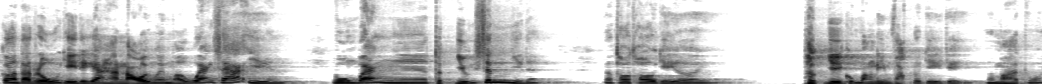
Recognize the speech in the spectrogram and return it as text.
Có người ta rủ chị đi ra Hà Nội mới mở quán xá gì buôn bán ờ, thực dưỡng sinh gì đó. Nó thôi thôi chị ơi thực gì cũng bằng niệm phật đó chị chị. Nó mệt quá.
